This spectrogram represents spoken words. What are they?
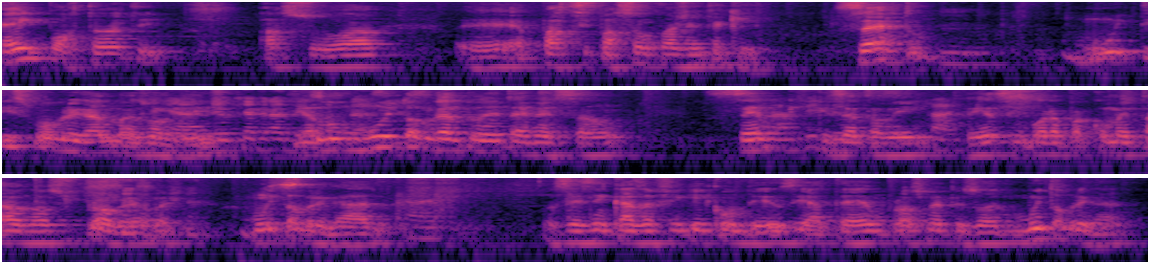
É importante a sua eh, participação com a gente aqui. Certo? Muitíssimo obrigado mais uma vez. eu que agradeço E, a Lu, presença. muito obrigado pela intervenção. Sempre que quiser também, Tá. venha-se embora para comentar os nossos programas. Muito obrigado. Tá. Vocês em casa fiquem com Deus e até o próximo episódio. Muito obrigado.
